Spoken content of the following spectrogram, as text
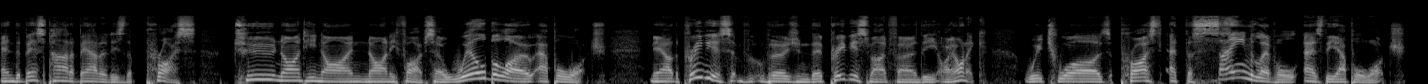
and the best part about it is the price. Two ninety nine ninety five, so well below Apple Watch. Now, the previous version, their previous smartphone, the Ionic, which was priced at the same level as the Apple Watch,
